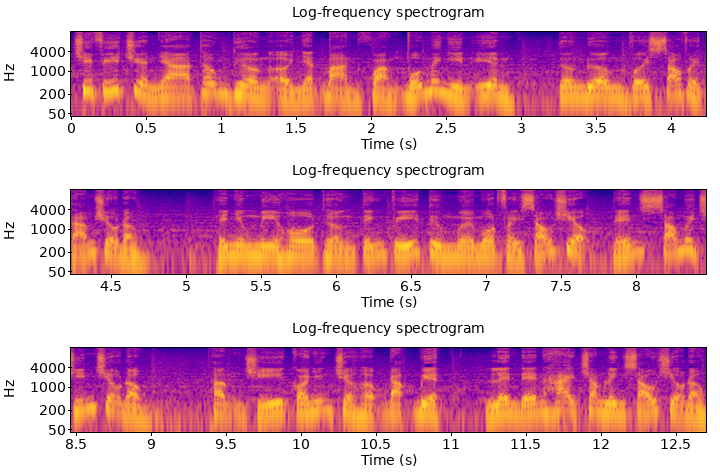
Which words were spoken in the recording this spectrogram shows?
Chi phí chuyển nhà thông thường ở Nhật Bản khoảng 40.000 yên, tương đương với 6,8 triệu đồng. Thế nhưng Miho thường tính phí từ 11,6 triệu đến 69 triệu đồng, thậm chí có những trường hợp đặc biệt lên đến 206 triệu đồng.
